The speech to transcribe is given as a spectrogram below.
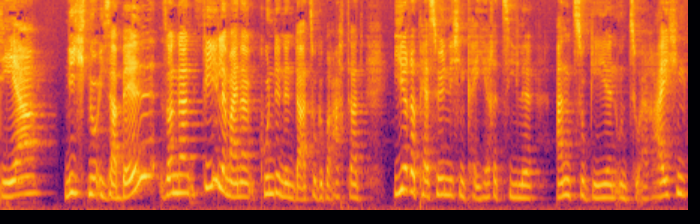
der nicht nur Isabel, sondern viele meiner Kundinnen dazu gebracht hat, ihre persönlichen Karriereziele anzugehen und zu erreichen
